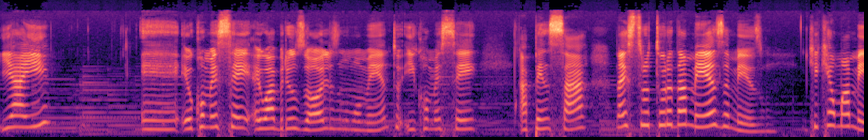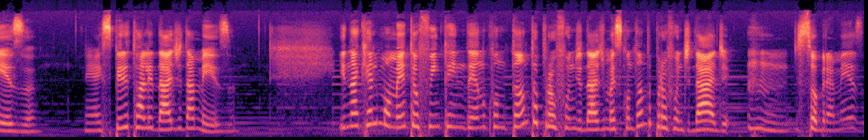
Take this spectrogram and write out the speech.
e aí é, eu comecei, eu abri os olhos no momento e comecei a pensar na estrutura da mesa mesmo. O que, que é uma mesa? É a espiritualidade da mesa. E naquele momento eu fui entendendo com tanta profundidade, mas com tanta profundidade sobre a mesa,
